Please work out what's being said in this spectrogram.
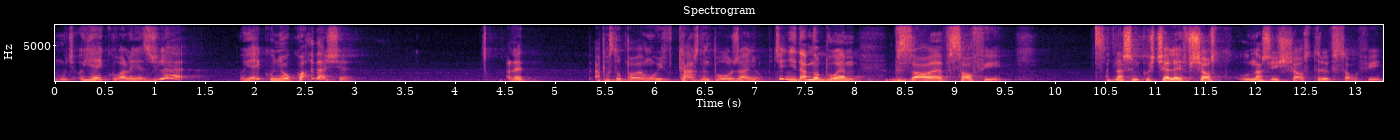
mówić, ojejku, ale jest źle. Ojejku, nie układa się. Ale apostoł Paweł mówi w każdym położeniu. Wiecie, niedawno byłem w Zoe w Sofii, w naszym kościele, w siostr, u naszej siostry w Sofii.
